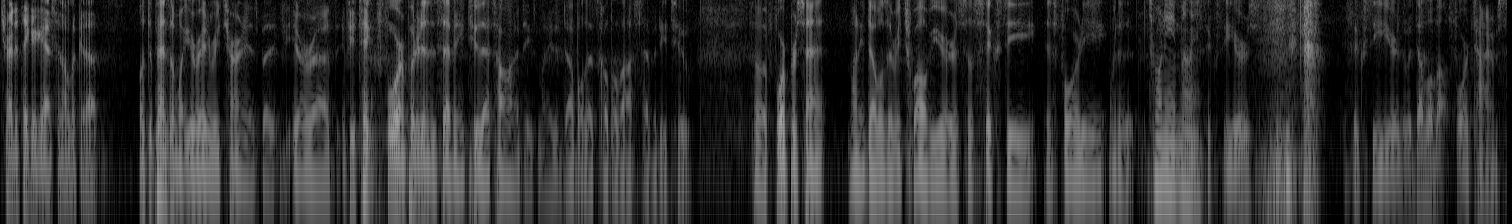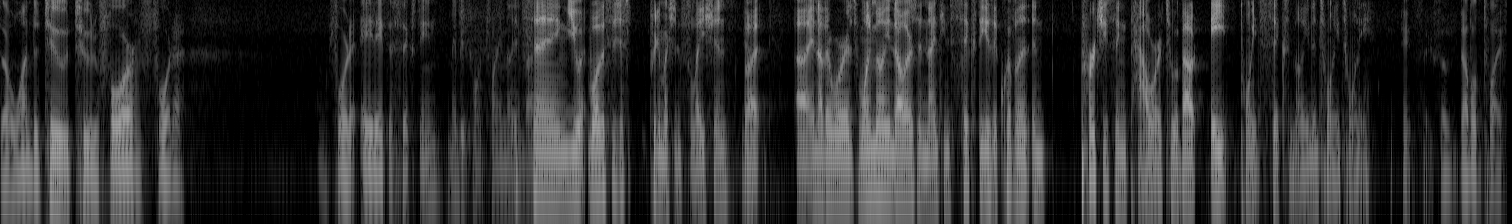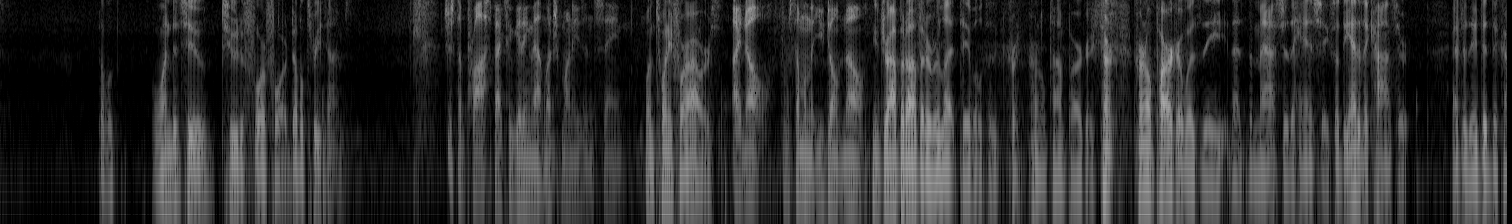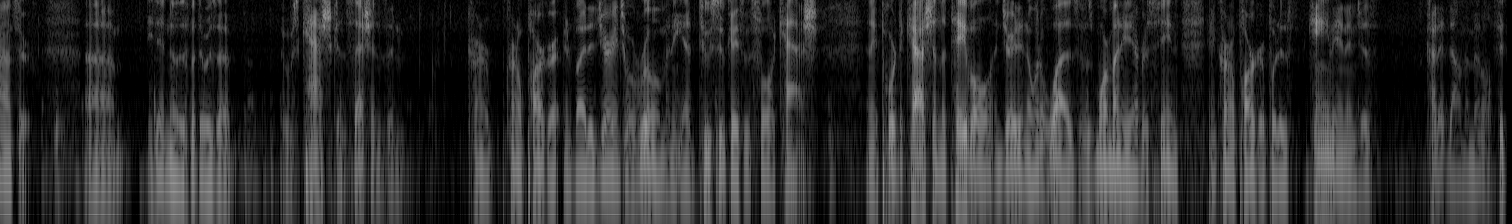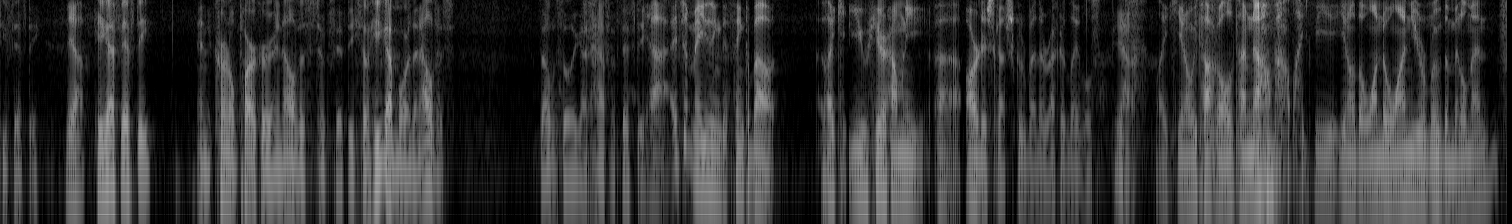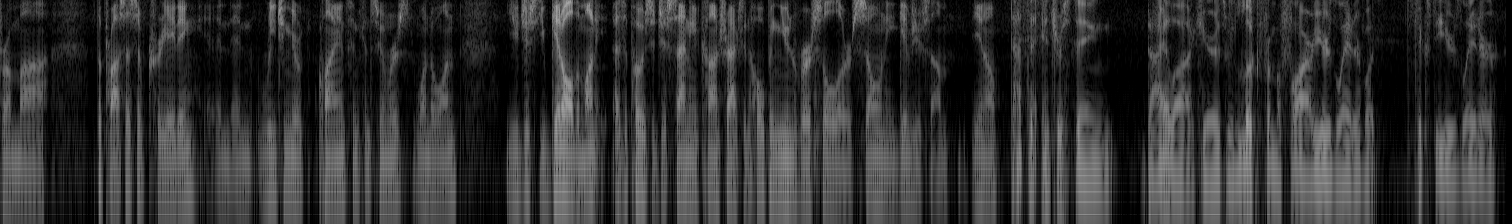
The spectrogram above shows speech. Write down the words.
Try to take a guess, and I'll look it up. Well, it depends on what your rate of return is, but if you're uh, if you take four and put it into 72, that's how long it takes money to double. That's called the law of 72. So at four percent, money doubles every 12 years. So 60 is 40. What is it? 28 million. 60 years. 60 years. It would double about four times. So one to two, two to four, four to four to eight, eight to 16, maybe 20 million. It's bucks. saying you. Well, this is just pretty much inflation, but uh, in other words, one million dollars in 1960 is equivalent in purchasing power to about 8.6 million in 2020. Eight six. So doubled twice. Doubled one to two, two to four, four. Doubled three times. Just the prospect of getting that much money is insane. Well, in 24 hours, I know from someone that you don't know. you drop it off at a roulette table to Col- Colonel Tom Parker. Tur- Colonel Parker was the that the master of the handshake. So at the end of the concert, after they did the concert, um, he didn't know this, but there was a there was cash concessions, and Colonel Colonel Parker invited Jerry into a room, and he had two suitcases full of cash. And he poured the cash on the table, and Jerry didn't know what it was. It was more money he ever seen. And Colonel Parker put his cane in and just cut it down the middle, 50 50. Yeah. He got 50, and Colonel Parker and Elvis took 50. So he got more than Elvis. Elvis only got half of 50. Yeah, it's amazing to think about. Like you hear how many uh, artists got screwed by their record labels. Yeah. Like you know, we talk all the time now about like the you know the one to one. You remove the middlemen from uh, the process of creating and, and reaching your clients and consumers one to one. You just you get all the money as opposed to just signing a contract and hoping Universal or Sony gives you some. You know. That's an interesting dialogue here as we look from afar years later, but 60 years later.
